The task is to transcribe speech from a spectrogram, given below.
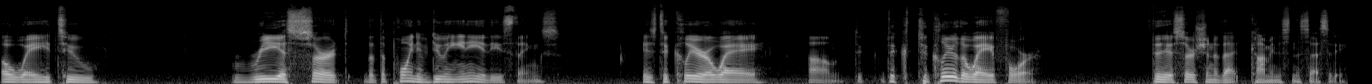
a way to reassert that the point of doing any of these things is to clear away, um, to, to, to clear the way for the assertion of that communist necessity.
